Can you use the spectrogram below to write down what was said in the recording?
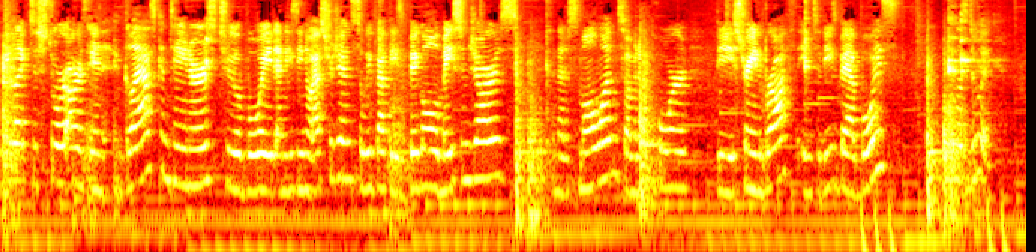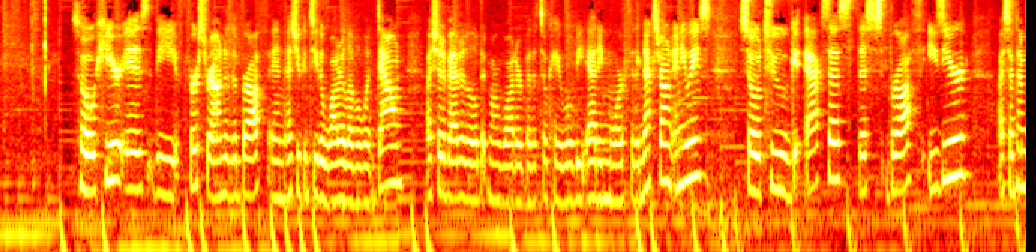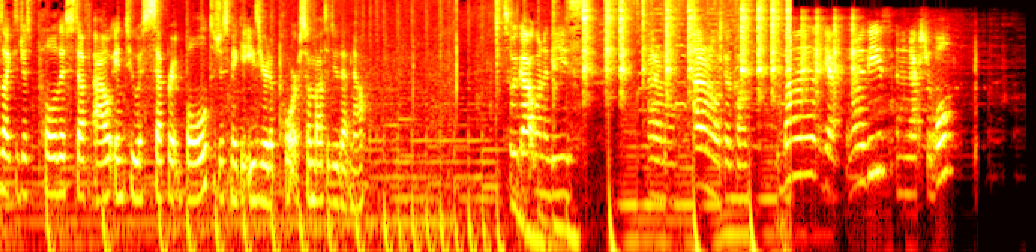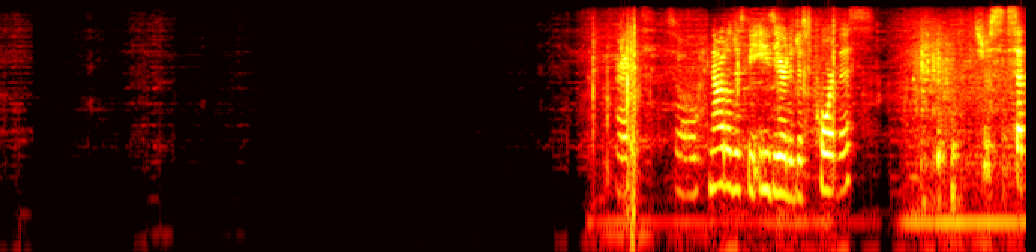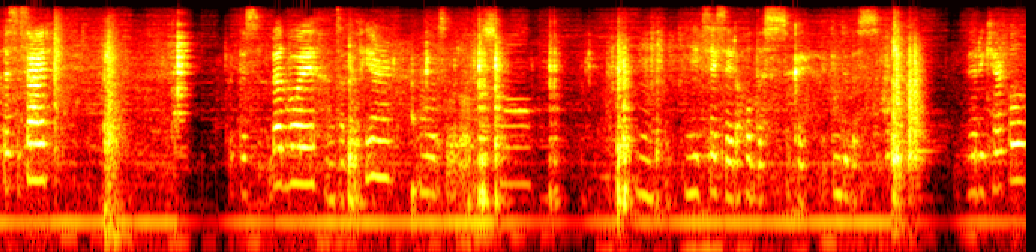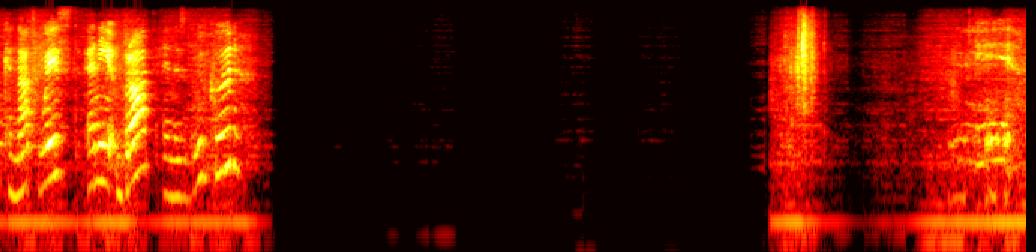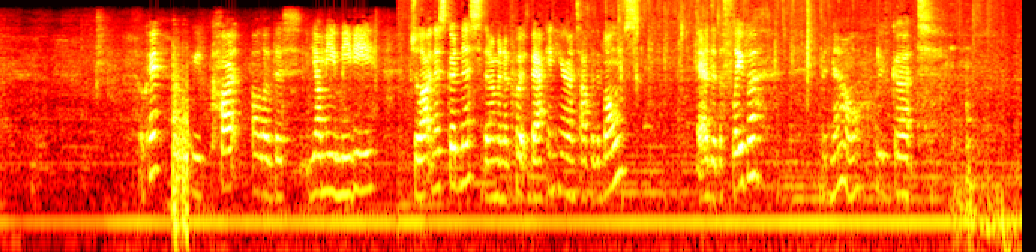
we like to store ours in glass containers to avoid any xenoestrogens. So we've got these big old mason jars and then a small one. So I'm gonna pour the strained broth into these bad boys. Let's do it. So here is the first round of the broth and as you can see the water level went down. I should have added a little bit more water but that's okay. We'll be adding more for the next round anyways. So to get access this broth easier, I sometimes like to just pull this stuff out into a separate bowl to just make it easier to pour. So I'm about to do that now. So we got one of these, I don't know, I don't know what they're called. But yeah, one of these and an extra bowl. So now it'll just be easier to just pour this. Just set this aside. Put this bad boy on top of here. Oh, it's a little small. Mm, I need Cece to hold this. Okay, I can do this. Very careful, cannot waste any broth and is good good. We caught all of this yummy, meaty, gelatinous goodness that I'm gonna put back in here on top of the bones. Add to the flavor. But now we've got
